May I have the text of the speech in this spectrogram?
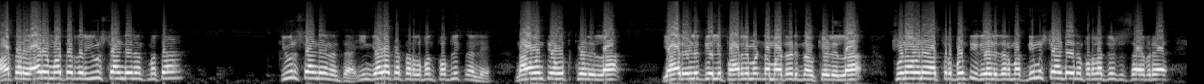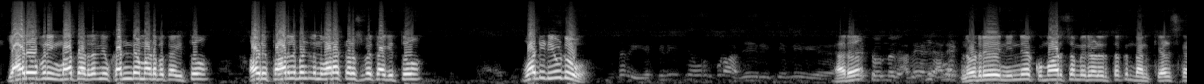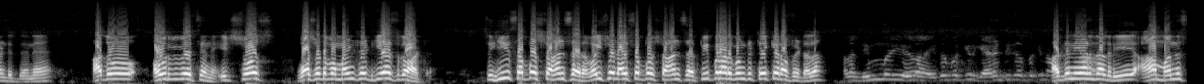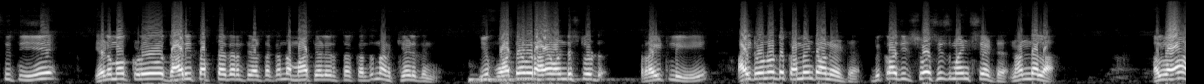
ಆ ತರ ಯಾರೇ ಮಾತಾಡಿದ್ರೆ ಇವ್ರ ಸ್ಟ್ಯಾಂಡ್ ಏನಂತ ಮತ್ತೆ? ಇವ್ರ ಸ್ಟ್ಯಾಂಡ್ ಏನಂತ? ಹಿಂಗ್ ಹೇಳಕತ್ತಾರಲ್ಲ ಬಂದ್ ಪಬ್ಲಿಕ್ನಲ್ಲಿ. ನಾವಂತ ಯಾವತ್ತು ಕೇಳಿಲ್ಲ. ಯಾರು ಹೇಳಿದ್ದು ಎಲ್ಲಿ ಪಾರ್ಲಿಮೆಂಟ್ನ ಮಾತಾಡಿದ್ ನಾವು ಕೇಳಿಲ್ಲ. ಚುನಾವಣೆ ಹತ್ರ ಬಂತು ಇದು ಹೇಳಿದಾರೆ ಮತ್ತೆ ನಿಮ್ಮ ಸ್ಟ್ಯಾಂಡ್ ಏನು ಪ್ರಹ್ಲಾದ್ ಜೋಶಿ ಸಾಹೇಬ್ರೆ? ಯಾರೋ ಒಬ್ರು ಹಿಂಗ್ ಮಾತಾಡಿದ್ರೆ ನೀವು ಖಂಡನೆ ಮಾಡಬೇಕಾಗಿತ್ತು. ಅವ್ರಿಗೆ ಪಾರ್ಲಿಮೆಂಟ್ ಹೊರ ಕಳಿಸ್ಬೇಕಾಗಿತ್ತು. ವಾಟ್ ಇಡ್ ಯು ಡು ಯಾರು? ನೋಡ್ರಿ ನಿನ್ನೆ ಕುಮಾರಸ್ವಾಮಿ ಹೇಳಿರ್ತಕ್ಕಂಥ ನಾನು ಕೇಳಿಸ್ಕೊಂಡಿದ್ದೇನೆ. ಅದು ಅವ್ರ ವಿವೇಚನೆ. It shows what should of mind set he has got so he suppose to answer why should I suppose to answer people are going to take care of it ಅಲ್ಲ? ಅದನ್ನ ಹೇಳ್ದಲ್ರಿ ಆ ಮನಸ್ಥಿತಿ ಹೆಣ್ಮಕ್ಳು ದಾರಿ ತಪ್ತಾ ಇದಾರೆ ಅಂತ ಹೇಳ್ತಕ್ಕಂಥ ಮಾತು ಹೇಳಿರ್ತಕ್ಕಂಥ ನಾನು ಕೇಳಿದ್ದೀನಿ. If whatever I understood rightly I don't not to comment on it because it shows his mind set ನಂದಲ್ಲ. ಅಲ್ವಾ?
